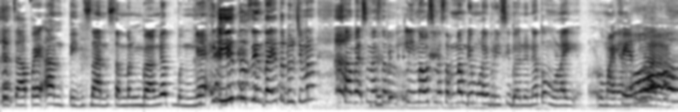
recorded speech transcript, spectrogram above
Kecapean pingsan. Seneng banget bengek. Gitu Sinta itu dulu. Cuman sampai semester 5 atau semester 6 dia mulai berisi badannya tuh mulai lumayan. Fit Oh. lah.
